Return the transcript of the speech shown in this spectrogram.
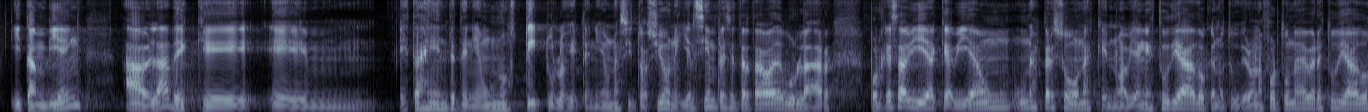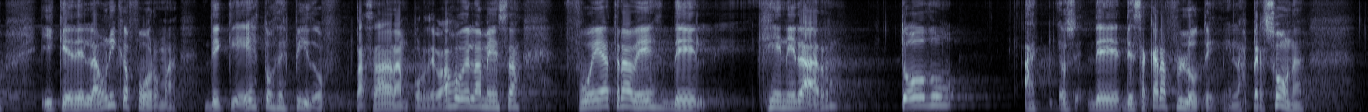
y también habla de que em, esta gente tenía unos títulos y tenía unas situaciones y él siempre se trataba de burlar porque sabía que había unas personas que no habían estudiado, que no tuvieron la fortuna de haber estudiado y que de la única forma de que estos despidos pasaran por debajo de la mesa fue a través de generar todo, de, sacar a flote en las personas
